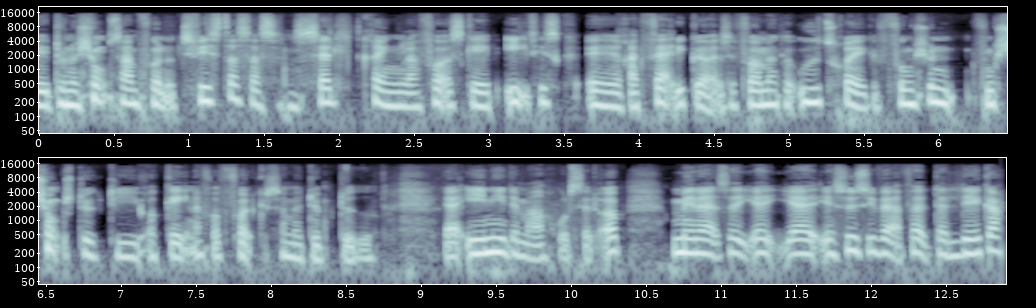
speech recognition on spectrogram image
øh, donationssamfundet tvister sig som saltkringler for at skabe etisk øh, retfærdiggørelse, for at man kan udtrykke funktion, funktionsdygtige organer fra folk, som er dømt døde. Jeg er enig i det meget hårdt sat op, men altså, jeg, jeg, jeg synes i hvert fald, der ligger,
